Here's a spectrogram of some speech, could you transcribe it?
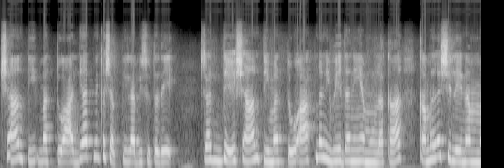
ಶಾಂತಿ ಮತ್ತು ಆಧ್ಯಾತ್ಮಿಕ ಶಕ್ತಿ ಲಭಿಸುತ್ತದೆ. ಶ್ರದ್ಧೆ, ಶಾಂತಿ ಮತ್ತು ಆತ್ಮನಿವೇದನೆಯ ಮೂಲಕ ಕಮಲಶಿಲೆ ನಮ್ಮ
